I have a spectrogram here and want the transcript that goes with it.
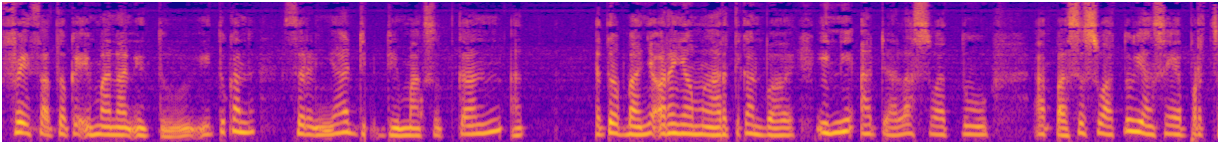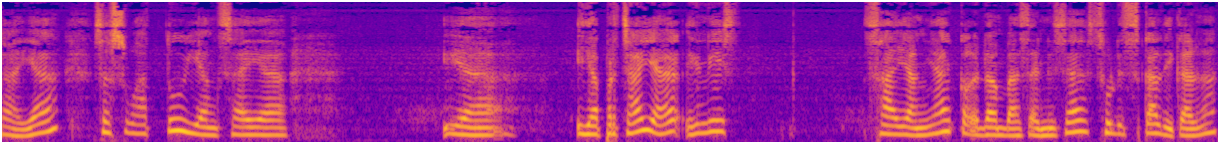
faith atau keimanan itu, itu kan seringnya di, dimaksudkan atau banyak orang yang mengartikan bahwa ini adalah suatu apa sesuatu yang saya percaya, sesuatu yang saya ya ya percaya ini sayangnya kalau dalam bahasa Indonesia sulit sekali karena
